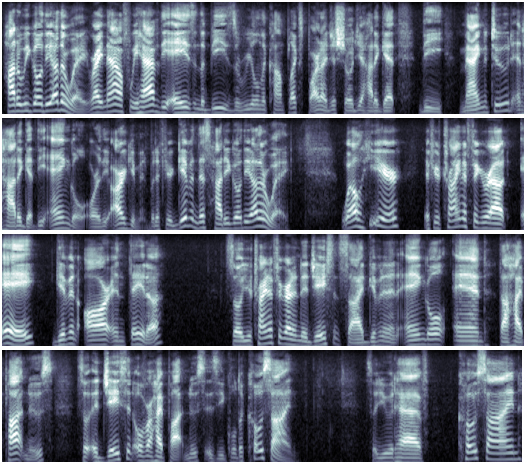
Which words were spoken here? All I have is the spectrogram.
how do we go the other way? Right now, if we have the a's and the b's, the real and the complex part, I just showed you how to get the magnitude and how to get the angle or the argument. But if you're given this, how do you go the other way? Well, here, if you're trying to figure out a given r and theta, so you're trying to figure out an adjacent side given an angle and the hypotenuse. So adjacent over hypotenuse is equal to cosine. So you would have cosine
